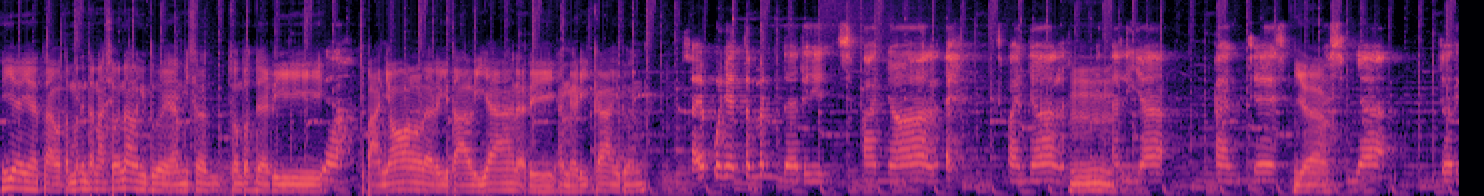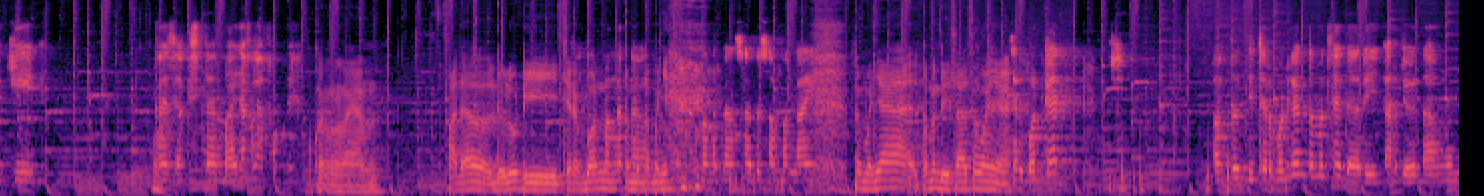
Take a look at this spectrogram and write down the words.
Iya iya tahu teman internasional gitu ya. Misal contoh dari ya Spanyol, dari Italia, dari Amerika gitu kan. saya punya temen dari Spanyol eh Spanyol Hmm. Italia Prancis Ya, Rusia Turki Wah. Kazakhstan banyak lah pokoknya keren. Padahal dulu di Cirebon Banget, temen-temennya banget yang satu sama lain temennya temen desa semuanya. Cirebon kan waktu di Cirebon kan teman saya dari Arjonangun,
